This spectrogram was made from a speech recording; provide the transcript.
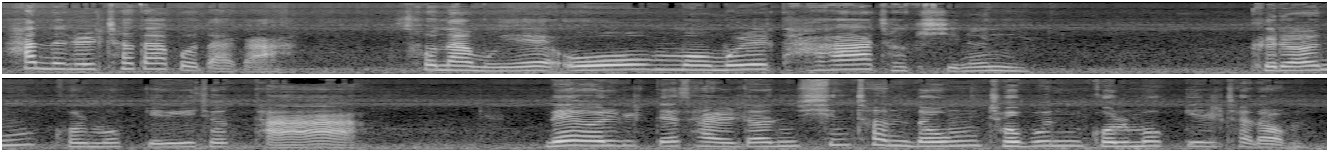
하늘을 쳐다보다가 소나무에 온몸을 다 적시는 그런 골목길이 좋다. 내 어릴 때 살던 신천동 좁은 골목길처럼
